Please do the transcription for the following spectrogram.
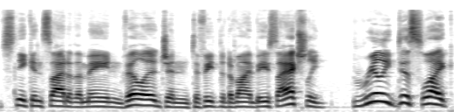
sneak inside of the main village and defeat the Divine Beast. I actually really dislike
